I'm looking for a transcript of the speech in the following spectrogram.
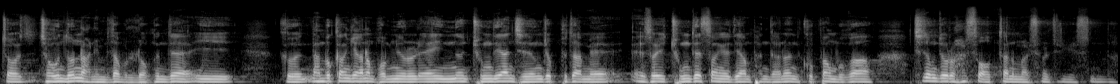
저 적은 돈은 아닙니다 물론. 근데 이 그 남북 관계하는 법률에 있는 중대한 재정적 부담에서의 중대성에 대한 판단은 국방부가 최종적으로 할 수 없다는 말씀을 드리겠습니다.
